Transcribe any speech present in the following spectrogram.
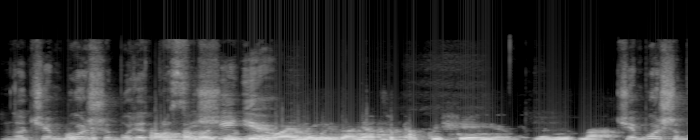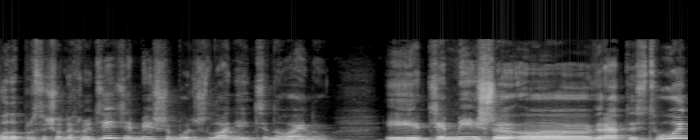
Но чем Может больше будет просвещения... Из войны и заняться просвещением, я не знаю. Чем больше будут просвещенных людей, тем меньше будет желания идти на войну. И тем меньше э, вероятность войн.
